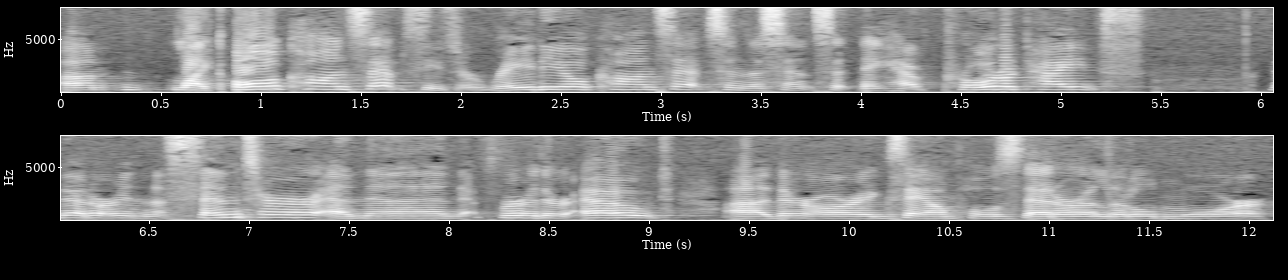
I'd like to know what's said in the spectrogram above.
Um, like all concepts, these are radial concepts in the sense that they have prototypes that are in the center, and then further out, uh, there are examples that are a little more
